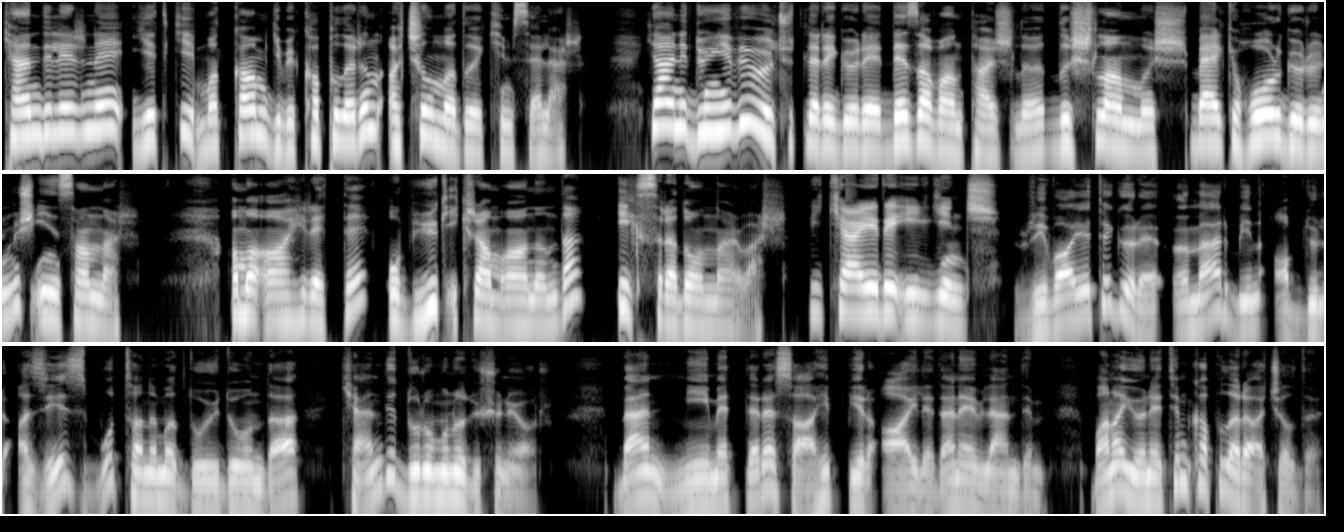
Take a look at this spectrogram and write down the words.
kendilerine yetki, makam gibi kapıların açılmadığı kimseler. Yani dünyevi ölçütlere göre dezavantajlı, dışlanmış, belki hor görülmüş insanlar. Ama ahirette o büyük ikram anında ilk sırada onlar var. Hikayede ilginç. Rivayete göre Ömer bin Abdülaziz bu tanımı duyduğunda kendi durumunu düşünüyor. Ben nimetlere sahip bir aileden evlendim. Bana yönetim kapıları açıldı.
